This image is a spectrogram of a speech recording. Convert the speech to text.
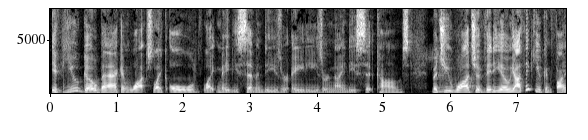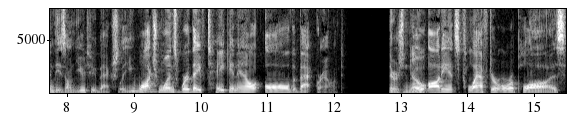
if you go back and watch like old like maybe 70s or 80s or 90s sitcoms but you mm-hmm. watch a video i think you can find these on youtube actually you watch ones where they've taken out all the background there's no mm-hmm. audience laughter or applause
